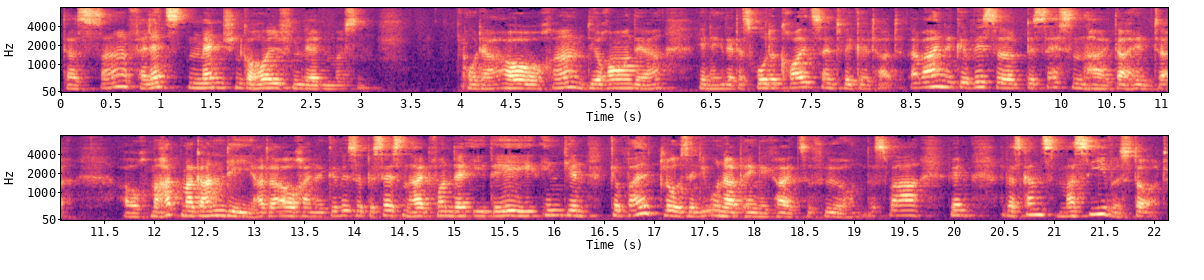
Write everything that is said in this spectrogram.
dass äh, verletzten Menschen geholfen werden müssen. Oder auch äh, Durand, derjenige, der das Rote Kreuz entwickelt hat. Da war eine gewisse Besessenheit dahinter. Auch Mahatma Gandhi hatte auch eine gewisse Besessenheit von der Idee, Indien gewaltlos in die Unabhängigkeit zu führen. Das war etwas ganz Massives dort.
